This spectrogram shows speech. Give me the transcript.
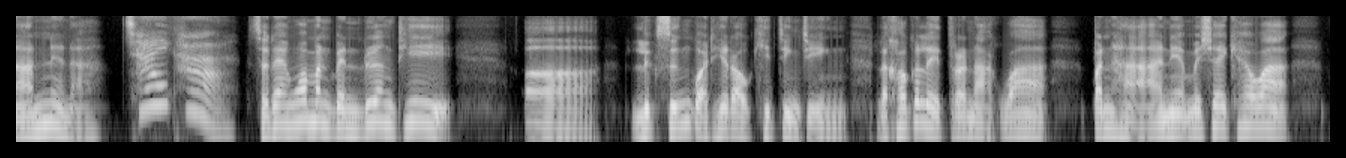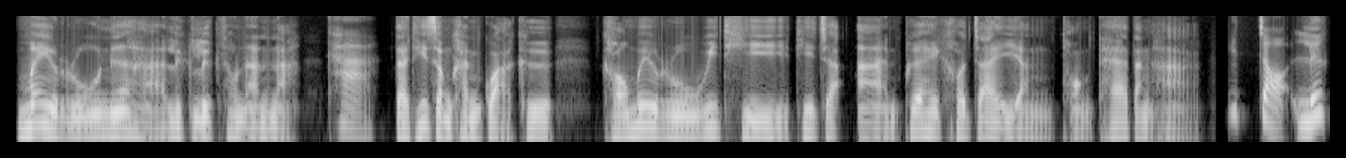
นั้นเนี่ยนะ ใช่ค่ะ แสดงว่ามันเป็นเรื่องที่เอ่อลึกซึ้งกว่าที่เราคิดจริง ๆ แล้วเขาก็เลยตระหนักว่าปัญหาเนี่ยไม่ใช่แค่ว่า ไม่รู้เนื้อหาลึกๆ เท่านั้นนะค่ะ แต่ที่สำคัญกว่าคือ เขาไม่รู้วิธีที่จะอ่านเพื่อให้เข้าใจอย่างถ่องแท้ต่างหากที่ เจาะลึก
